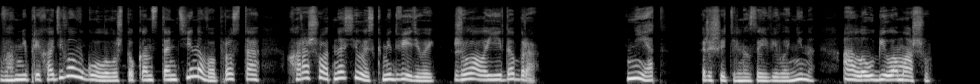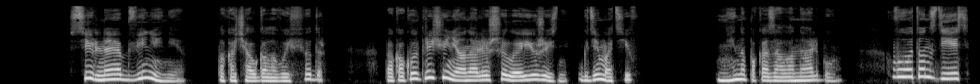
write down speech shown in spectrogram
Вам не приходило в голову, что Константинова просто хорошо относилась к Медведевой, желала ей добра? «Нет», — решительно заявила Нина, — «Алла убила Машу». «Сильное обвинение», — покачал головой Федор. «По какой причине она лишила ее жизни? Где мотив?» Нина показала на альбом. «Вот он здесь.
